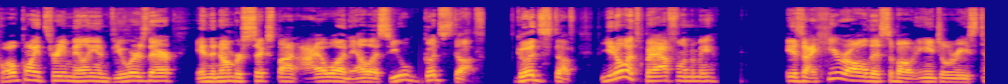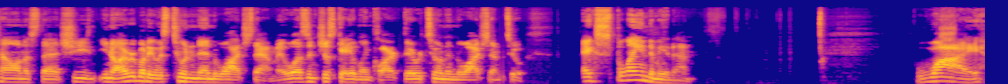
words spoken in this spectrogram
12.3 million viewers there in the number six spot, Iowa and LSU. Good stuff. Good stuff. You know what's baffling to me? Is I hear all this about Angel Reese telling us that she, you know, everybody was tuning in to watch them. It wasn't just Caitlin Clark. They were tuning in to watch them too. Explain to me then why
